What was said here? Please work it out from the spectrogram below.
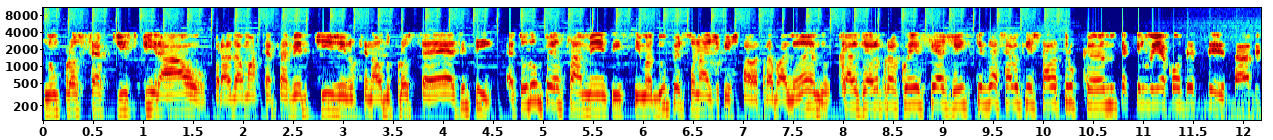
num processo de espiral para dar uma certa vertigem no final do processo, enfim, é todo um pensamento em cima do personagem que a gente estava trabalhando. Os caras vieram para conhecer a gente porque eles achavam que a gente estava trucando, que aquilo não ia acontecer, sabe?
